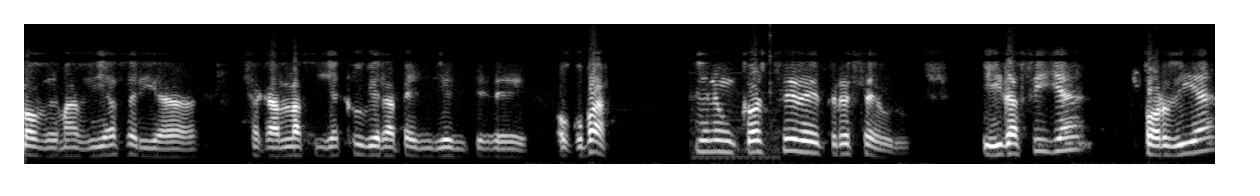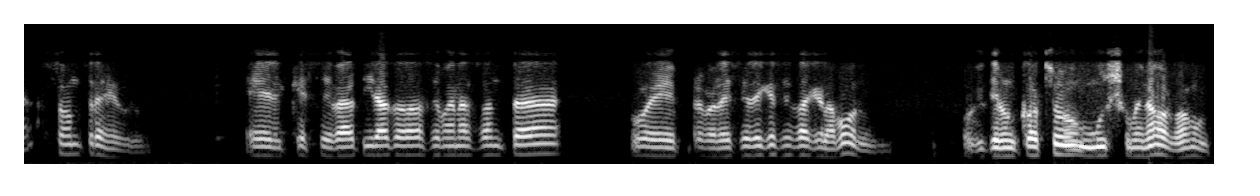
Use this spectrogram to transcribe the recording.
Los demás días sería sacar las sillas que hubiera pendiente de ocupar. Tiene un coste de 3 euros y la silla por día son 3 euros. El que se va a tirar toda la Semana Santa, pues prevalece de que se saque el abono, porque tiene un costo mucho menor, vamos,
